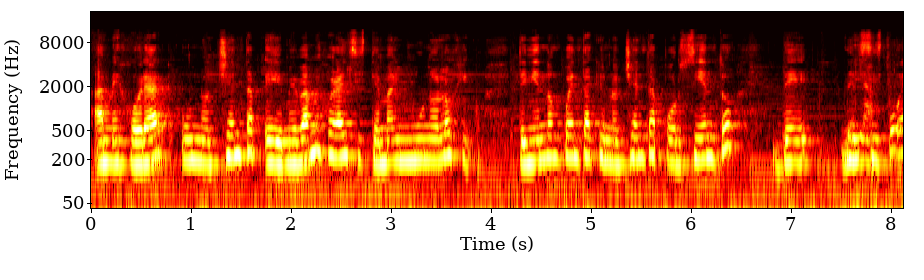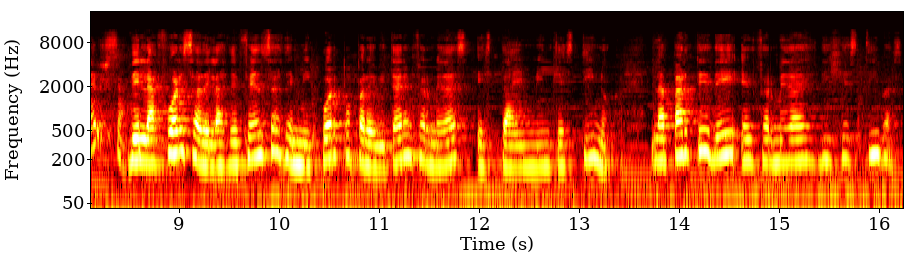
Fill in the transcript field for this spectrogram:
a mejorar un 80, eh, me va a mejorar el sistema inmunológico, teniendo en cuenta que un 80% de, de la fuerza. De la fuerza, de las defensas de mi cuerpo para evitar enfermedades está en mi intestino. La parte de enfermedades digestivas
